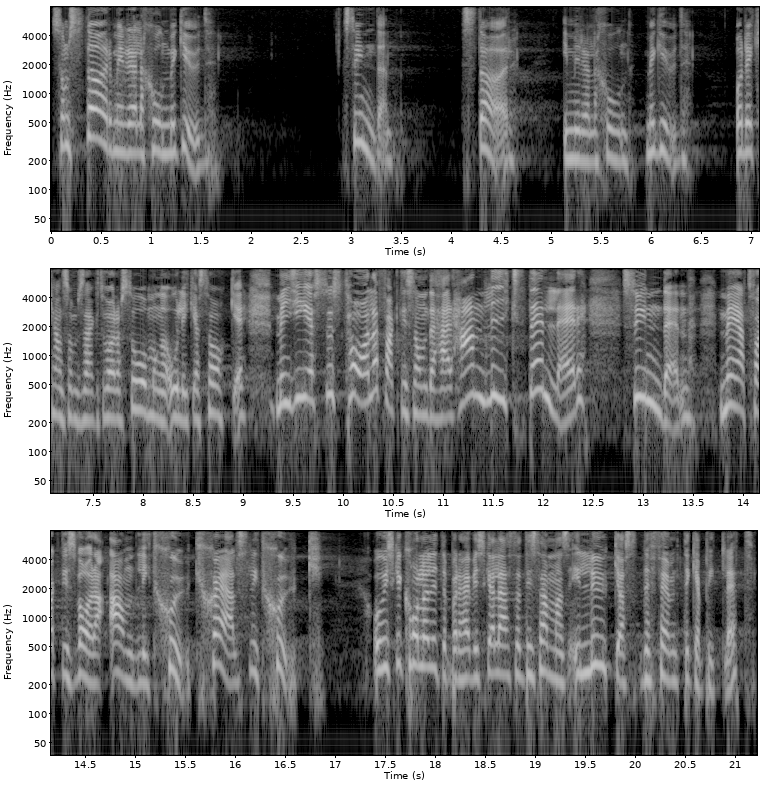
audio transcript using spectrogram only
som stör min relation med Gud. Synden stör i min relation med Gud. Och det kan som sagt vara så många olika saker. Men Jesus talar faktiskt om det här. Han likställer synden med att faktiskt vara andligt sjuk, själsligt sjuk. Och vi ska kolla lite på det här. Vi ska läsa tillsammans i Lukas, det femte kapitlet.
